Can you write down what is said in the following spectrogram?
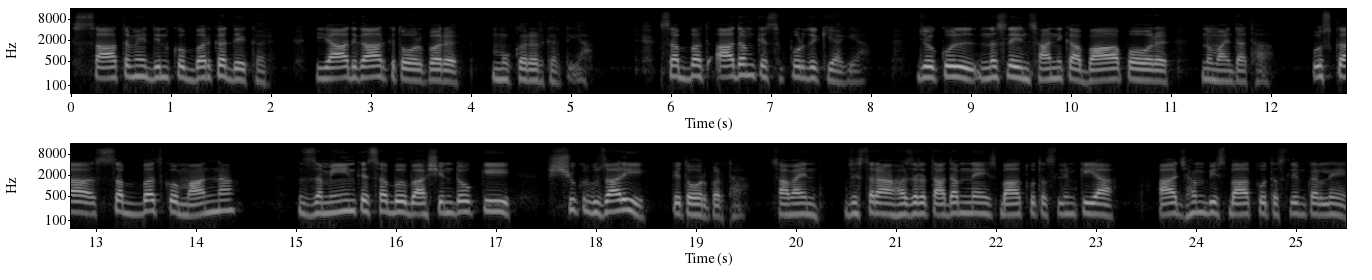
ساتویں دن کو برکت دے کر یادگار کے طور پر مقرر کر دیا۔ سبت آدم کے سپرد کیا گیا، جو کل نسل انسانی کا باپ اور نمائندہ تھا۔ اس کا سبت کو ماننا زمین کے سب باشندوں کی شکر گزاری کے طور پر تھا۔ سامعین، جس طرح حضرت آدم نے اس بات کو تسلیم کیا، آج ہم بھی اس بات کو تسلیم کر لیں۔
